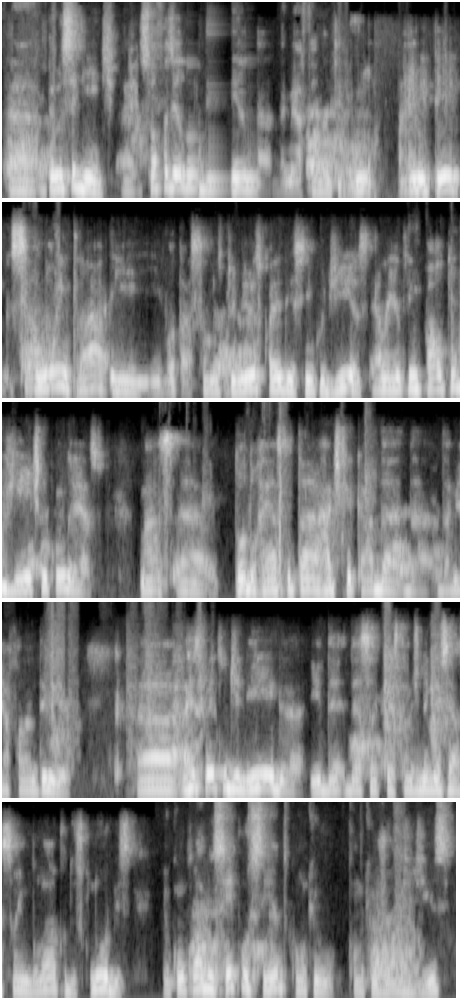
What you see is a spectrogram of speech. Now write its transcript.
Uh, pelo seguinte, uh, só fazendo dentro da minha fala anterior, a MP, se ela não entrar em, em, votação nos primeiros 45 dias, ela entra em pauta urgente no Congresso. mas uh, todo o resto está ratificado da, da, da, minha fala anterior. A respeito de liga e de, dessa questão de negociação em bloco dos clubes, eu concordo em 100% com o que o, com o, que o Jorge disse.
